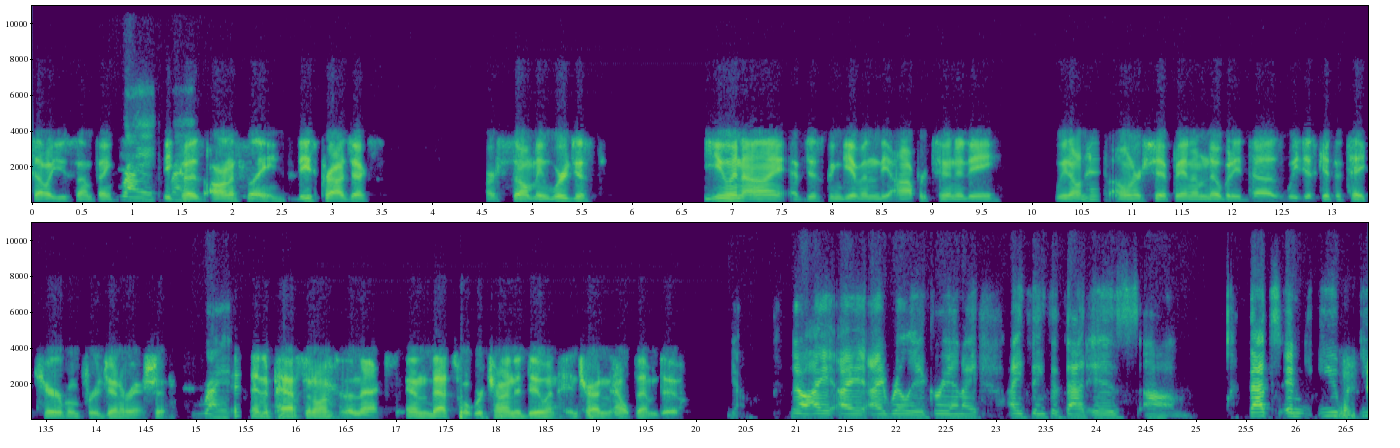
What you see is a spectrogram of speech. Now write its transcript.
sell you something. Right. Because right. honestly, these projects are so. I mean, we're just you and I have just been given the opportunity. We don't have ownership in them. Nobody does. We just get to take care of them for a generation. Right. And to pass it on to the next. And that's what we're trying to do and, and trying to help them do. Yeah. No, I, I, I really agree. And I, I think that that is, um, that's, and you, you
